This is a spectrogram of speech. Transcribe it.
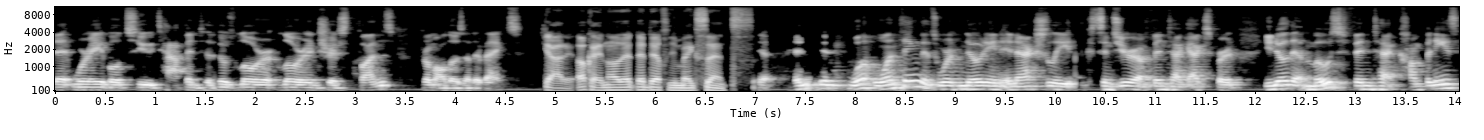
that we're able to tap into those lower lower interest funds from all those other banks. Got it. Okay, no, that, that definitely makes sense. Yeah, and, and one one thing that's worth noting, and actually, since you're a fintech expert, you know that most fintech companies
